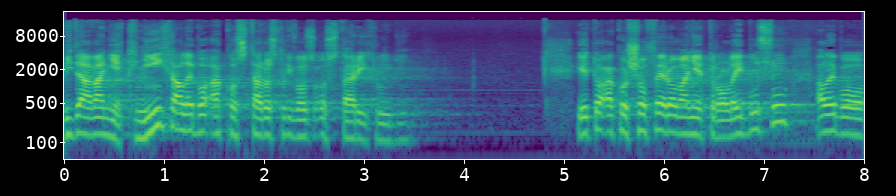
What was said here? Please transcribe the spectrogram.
vydávanie kníh alebo ako starostlivosť o starých ľudí? Je to ako šoférovanie trolejbusu alebo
